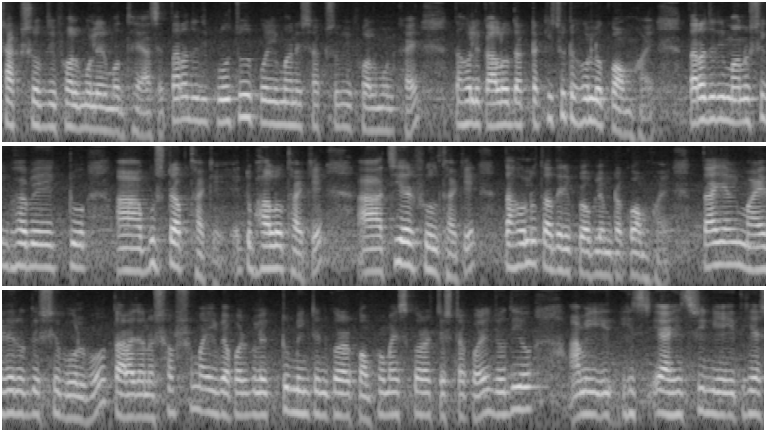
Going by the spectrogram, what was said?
শাকসবজি ফলমূলের মধ্যে আছে। তারা যদি প্রচুর পরিমাণে শাকসবজি, ফলমূল খায়, তাহলে কালো দাগটা কিছুটা হলেও কম হয়। তারা যদি মানসিকভাবে একটু বুস্ট আপ থাকে, একটু ভালো থাকে চেয়ারফুল থাকে, তাহলেও তাদের এই প্রবলেমটা কম হয়। তাই আমি মায়েদের উদ্দেশ্যে বলব, তারা যেন সবসময় এই ব্যাপারগুলো একটু মেনটেন করার কম্প্রোমাইজ করার চেষ্টা করে। যদিও আমি হিস্ট্রি নিয়ে, ইতিহাস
